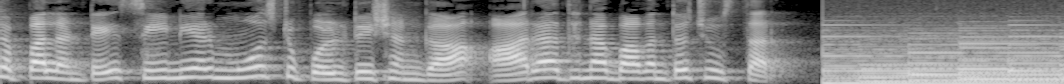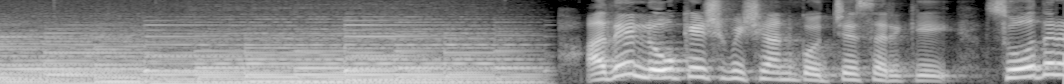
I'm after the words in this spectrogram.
చెప్పాలంటే సీనియర్ మోస్ట్ పొలిటీషియన్గా ఆరాధనా భావంతో చూస్తారు. అదే లోకేష్ విషయానికి వచ్చేసరికి సోదర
